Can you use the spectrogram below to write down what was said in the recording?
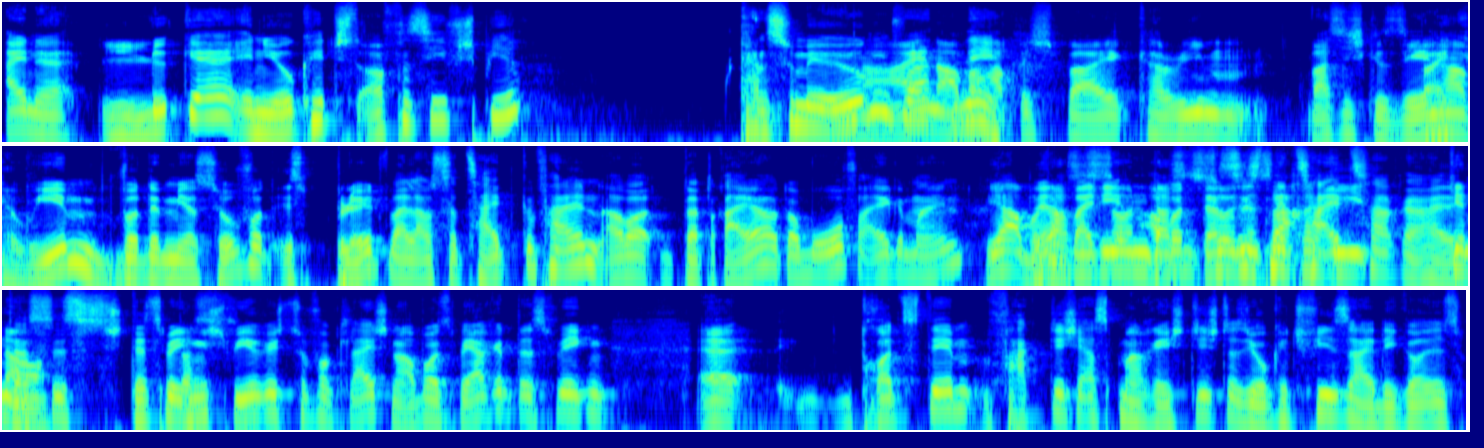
eine Lücke in Jokic's Offensivspiel? Kannst du mir irgendwann... Nein, aber Nee. habe ich bei Kareem, was ich gesehen habe, Kareem würde mir sofort, ist blöd, weil aus der Zeit gefallen, aber der Dreier, der Wurf allgemein. Ja, aber das weil ist so ein- das aber ist das so eine ist eine Sache, die- Zeitsache halt. genau. Das ist deswegen Das- schwierig zu vergleichen. Aber es wäre deswegen äh, trotzdem faktisch erstmal richtig, dass Jokic vielseitiger ist.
